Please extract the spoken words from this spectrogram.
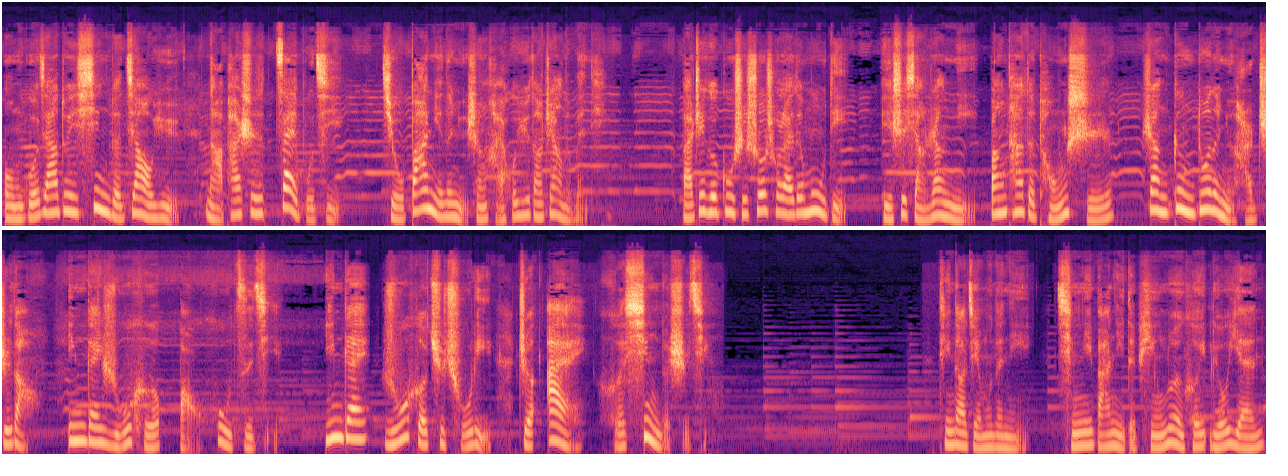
我们国家对性的教育，哪怕是再不济，九八年的女生还会遇到这样的问题。把这个故事说出来的目的，也是想让你帮她的同时，让更多的女孩知道应该如何保护自己，应该如何去处理这爱和性的事情。听到节目的你，请你把你的评论和留言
